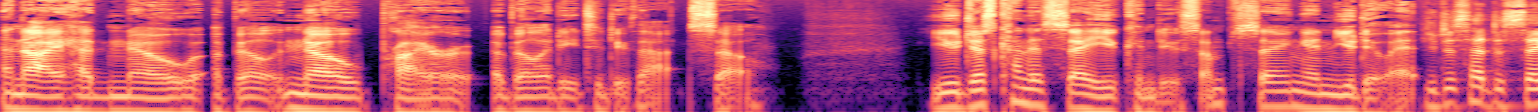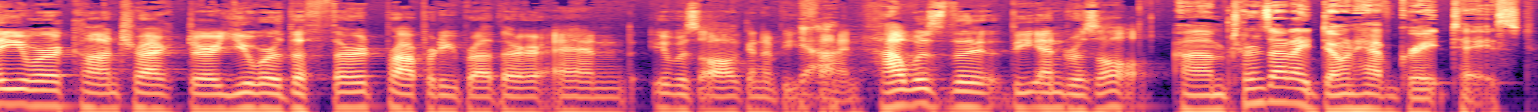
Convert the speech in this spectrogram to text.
and I had no ability, no prior ability to do that. So you just kind of say you can do something and you do it. You just had to say you were a contractor, you were the third property brother, and it was all going to be Yeah. fine. How was the the end result? Um, turns out I don't have great taste.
